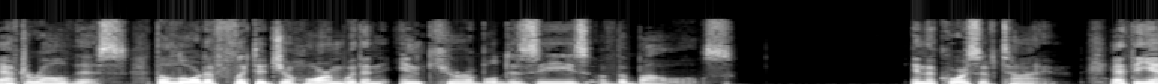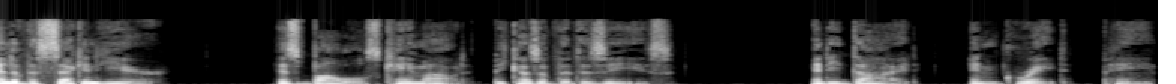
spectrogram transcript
After all this the lord afflicted jehoram with an incurable disease of the bowels. In the course of time at the end of the second year his bowels came out because of the disease and he died in great pain.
